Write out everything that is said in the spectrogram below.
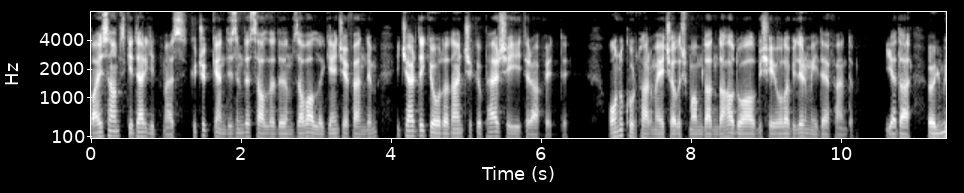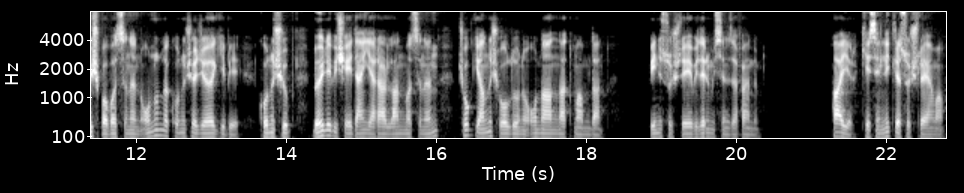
Bay Sams gider gitmez, küçükken dizimde salladığım zavallı genç efendim içerideki odadan çıkıp her şeyi itiraf etti. Onu kurtarmaya çalışmamdan daha doğal bir şey olabilir miydi efendim? Ya da ölmüş babasının onunla konuşacağı gibi konuşup böyle bir şeyden yararlanmasının çok yanlış olduğunu ona anlatmamdan. Beni suçlayabilir misiniz efendim? Hayır, kesinlikle suçlayamam,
